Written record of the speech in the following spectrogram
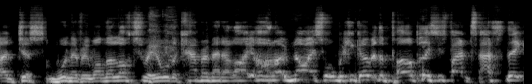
I just won everyone the lottery. All the cameramen are like, oh, no, nice one. We can go to the pub. This is fantastic.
